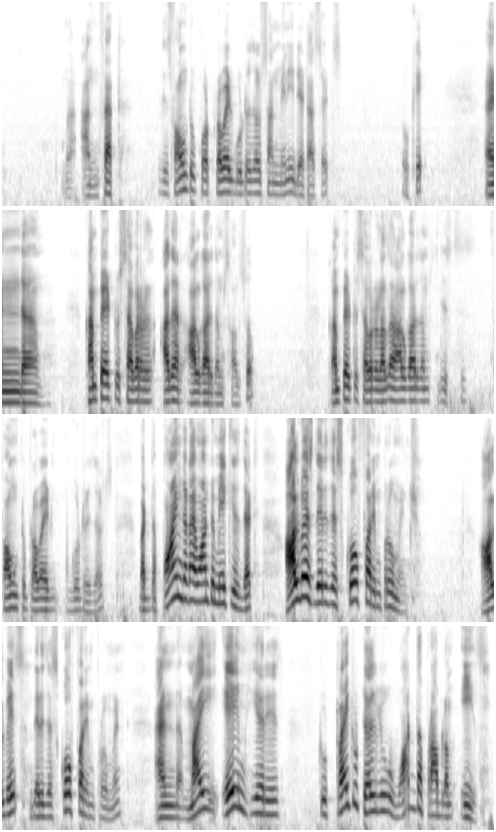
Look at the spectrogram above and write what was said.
uh, in fact it is found to provide good results on many data sets okay. and uh, compared to several other algorithms also. Compared to several other algorithms this is found to provide good results, but the point that I want to make is that always there is a scope for improvement. Always there is a scope for improvement. And my aim here is to try to tell you what the problem is.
